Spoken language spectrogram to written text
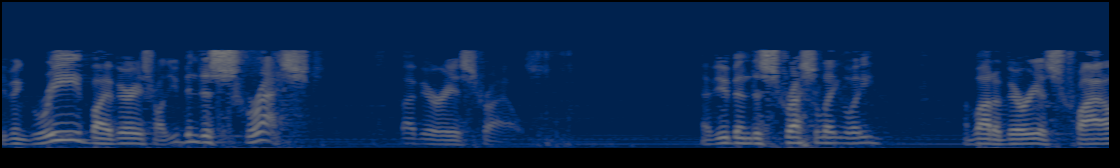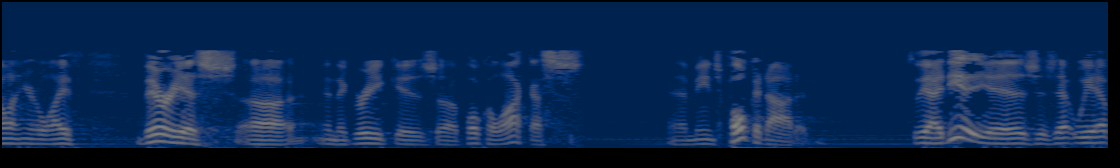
You've been grieved by various trials. You've been distressed by various trials. Have you been distressed lately about a various trial in your life? Various uh, in the Greek is uh, pokalakos, and it means polka dotted. So the idea is is that we have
